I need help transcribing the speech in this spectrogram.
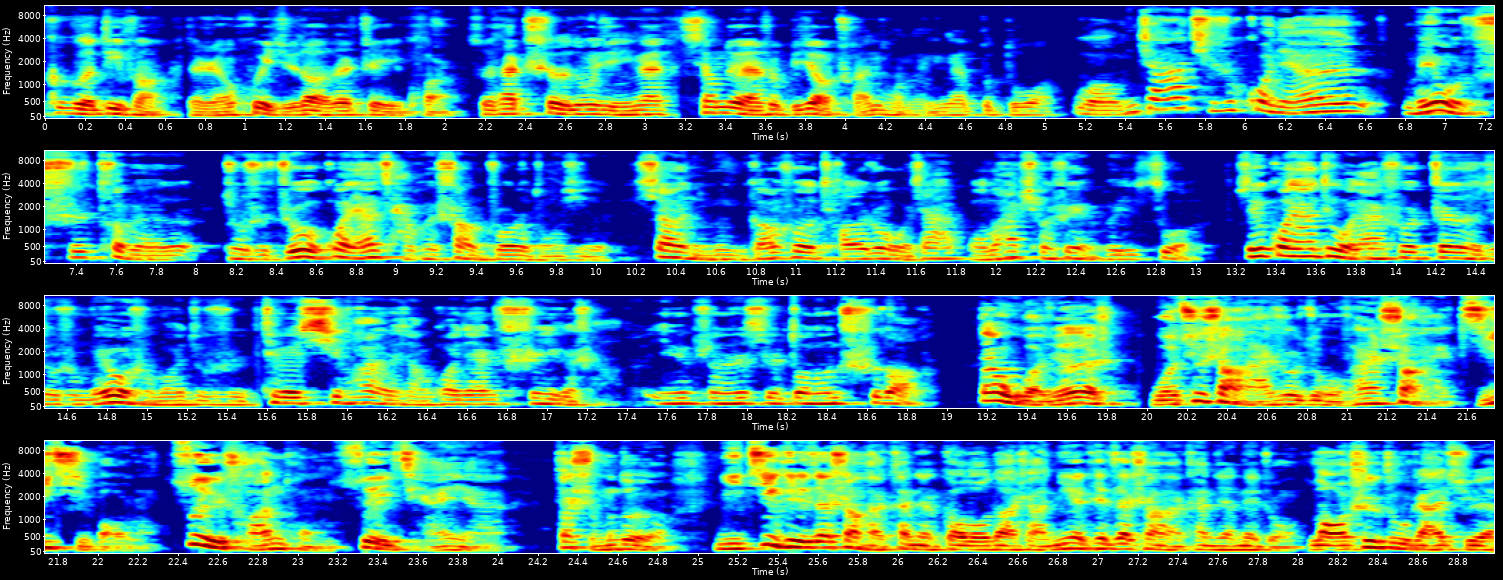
各个地方的人汇聚到在这一块儿，所以他吃的东西应该相对来说比较传统的，应该不多。我们家其实过年没有吃特别，就是只有过年才会上桌的东西。像你们你刚说的调的肉，我家我妈平时也会去做，所以过年对我来说真的就是没有什么就是特别期盼的想过年吃一个啥的，因为平时其实都能吃到。但我觉得，我去上海的时候，就我发现上海极其包容，最传统、最前沿，它什么都有。你既可以在上海看见高楼大厦，你也可以在上海看见那种老式住宅区，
